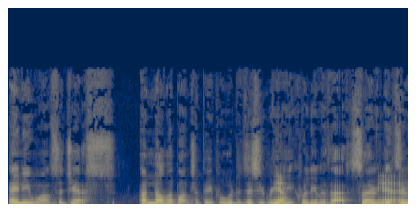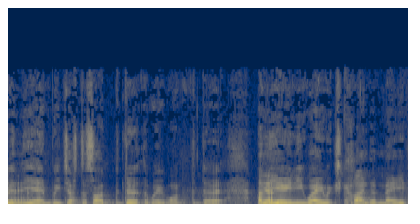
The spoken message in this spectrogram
anyone suggests, another bunch of people would disagree Yeah. equally with that. So, Yeah, so in yeah, the end, we just decided to do it the way we wanted to do it, and the only way which kind of made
